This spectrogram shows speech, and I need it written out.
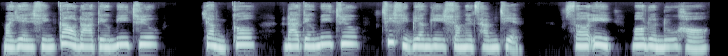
嘛延伸到拉丁美洲。也毋过，拉丁美洲只是名义上的参战，所以无论如何。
